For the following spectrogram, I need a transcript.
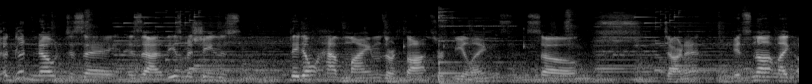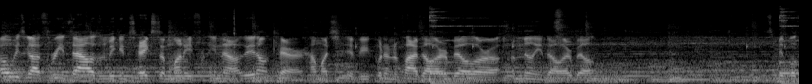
a, a good note to say is that these machines, they don't have minds or thoughts or feelings. So darn it. It's not like, oh, he's got 3000 we can take some money from, you know, they don't care how much, if you put in a $5 bill or a million dollar bill. Some people,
